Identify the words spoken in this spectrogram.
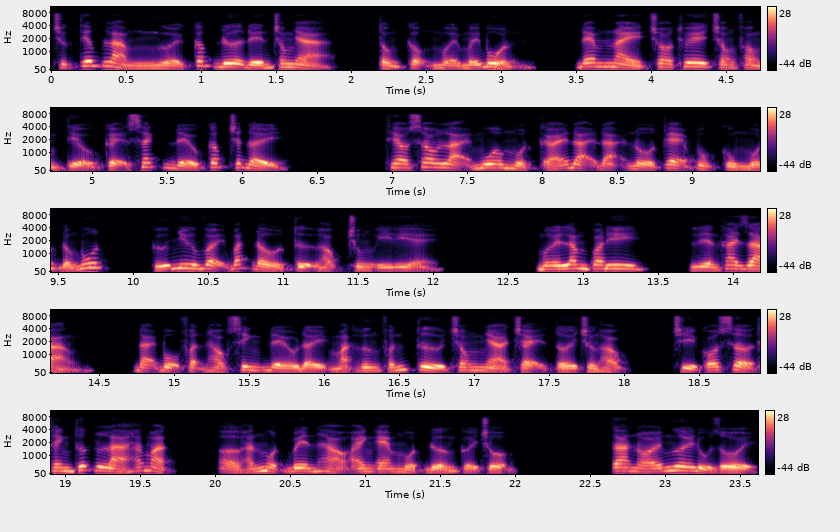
trực tiếp làm người cấp đưa đến trong nhà, tổng cộng mười mấy buồn, đem này cho thuê trong phòng tiểu kệ sách đều cấp chất đầy. Theo sau lại mua một cái đại đại nổ kẹp phục cùng một đống bút, cứ như vậy bắt đầu tự học trung ý đi 15 qua đi, liền khai giảng, đại bộ phận học sinh đều đầy mặt hưng phấn từ trong nhà chạy tới trường học, chỉ có sở thanh thức là hát mặt, ở hắn một bên hảo anh em một đường cười trộm. Ta nói ngươi đủ rồi,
